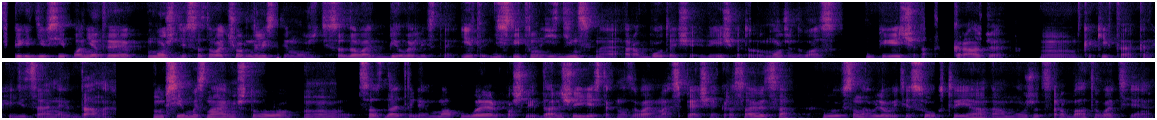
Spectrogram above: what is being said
впереди всей планеты. Можете создавать черные листы, можете создавать белые листы. И это действительно единственная работающая вещь, которая может вас уберечь от кражи каких-то конфиденциальных данных. Ну, все мы знаем, что создатели malware пошли дальше. Есть так называемая спящая красавица. Вы устанавливаете софт, и она может срабатывать э,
